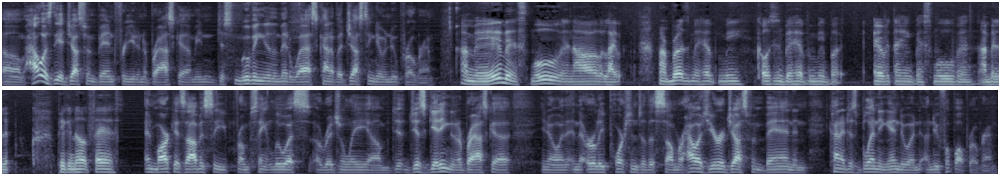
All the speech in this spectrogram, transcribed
Um, how has the adjustment been for you to Nebraska? I mean, just moving to the Midwest, kind of adjusting to a new program. I mean, it's been smooth and all. Like my brother's been helping me, coach's been helping me, but everything been smooth and I've been picking up fast. And Marcus, obviously from St. Louis originally, um, j- just getting to Nebraska, you know, in, in, the early portions of the summer. How has your adjustment been, and kind of just blending into a, a new football program?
